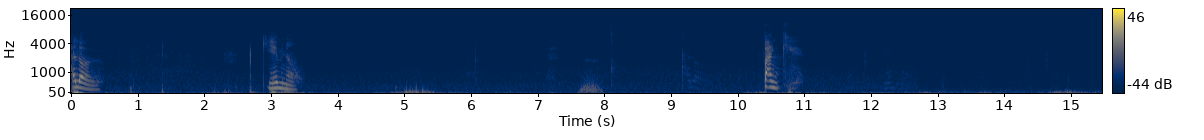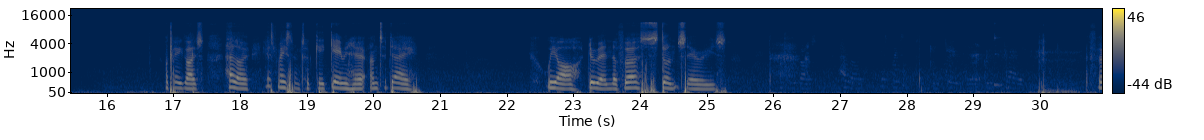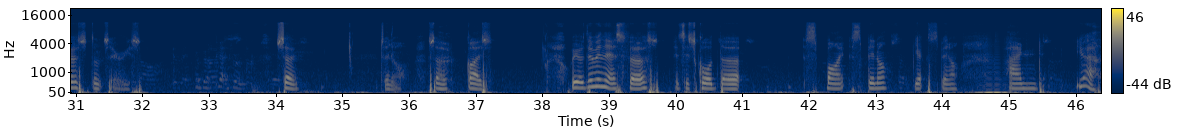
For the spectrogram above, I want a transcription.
Hello. Can you hear me now? Thank you. Okay guys, hello, it's Mason Tudgay Gaming here and today we are doing the first stunt series. First stunt series. So, turn off. So, guys, we are doing this first. It's just called the spine spinner. Yeah, spinner. And yeah.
